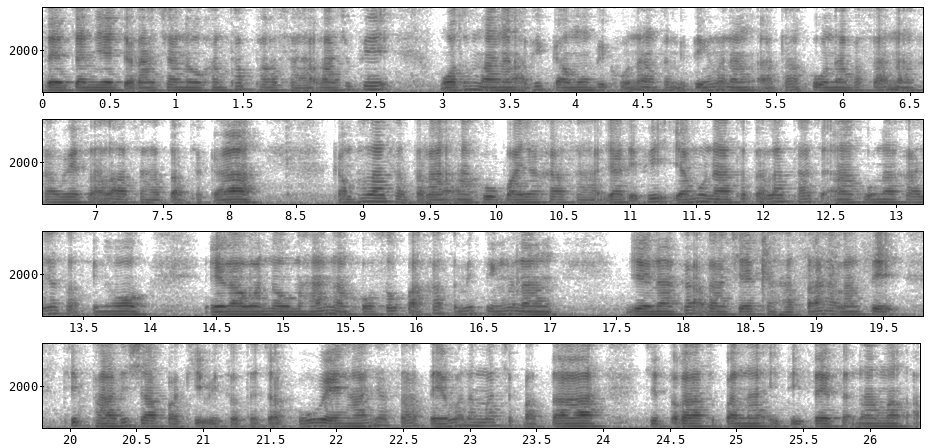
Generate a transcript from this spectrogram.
เตจันเยจราชาโนคันทัพพาสหราชุพิโมทมานาอภิกามุงภิกขุนางสมิติงวนังอัฏฐคูนาภาษานังคาเวสาลาสหตัจกา กัมพลาสัตตราอาคูปายาคาสหยาติพิยามุนาทัตตลัทธาจอาคูนาคายสัสสิโน เอราวันโนมหานังโคโสปะคัสมิติงวนัง เยนาคะราเชสหัสสาหลันติ ทิพาทิชาปะคิวิสุทธจักขูเวหายาสาเตวนามัชปตา จิตราสุปนาอิติเตสนามังอ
